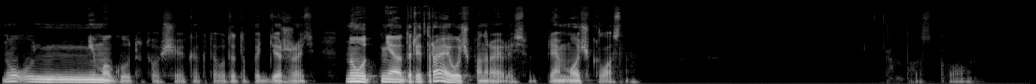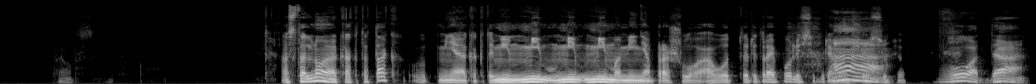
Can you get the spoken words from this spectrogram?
Ну, не могу тут вообще как-то вот это поддержать. Ну, вот мне от retry очень понравились. Прям очень классно. Compose call. Fail-safe. Остальное как-то так, вот меня как-то мимо, мимо, мимо меня прошло, а вот retry policy прям а, вообще супер. Вот, да.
